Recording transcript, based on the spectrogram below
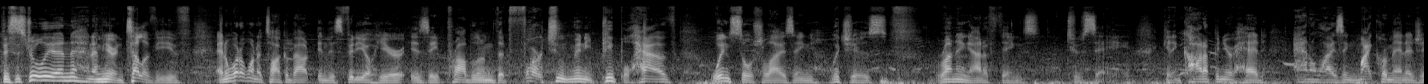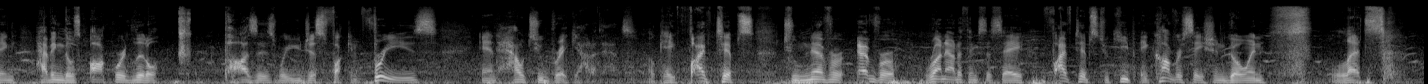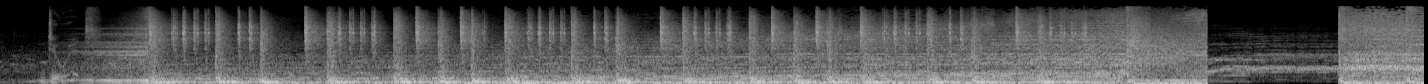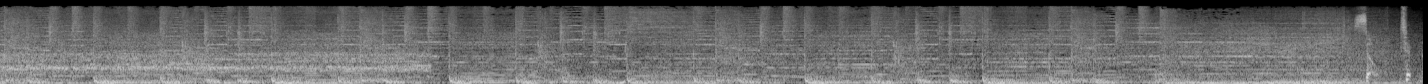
This is Julien, and I'm here in Tel Aviv. And what I want to talk about in this video here is a problem that far too many people have when socializing, which is running out of things to say. Getting caught up in your head, analyzing, micromanaging, having those awkward little pauses where you just fucking freeze, and how to break out of that. Okay, five tips to never ever run out of things to say, five tips to keep a conversation going. Let's do it.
